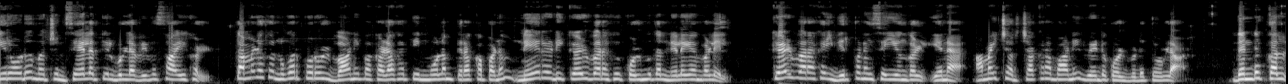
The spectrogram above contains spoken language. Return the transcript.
ஈரோடு மற்றும் சேலத்தில் உள்ள விவசாயிகள் தமிழக நுகர்பொருள் வாணிப கழகத்தின் மூலம் திறக்கப்படும் நேரடி கேழ்வரகு கொள்முதல் நிலையங்களில் கேழ்வரகை விற்பனை செய்யுங்கள் என அமைச்சர் சக்கரபாணி வேண்டுகோள் விடுத்துள்ளார். திண்டுக்கல்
